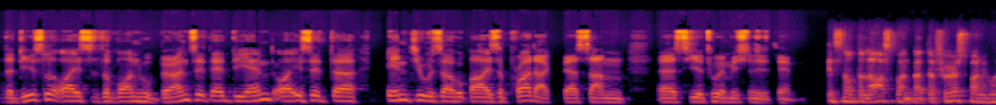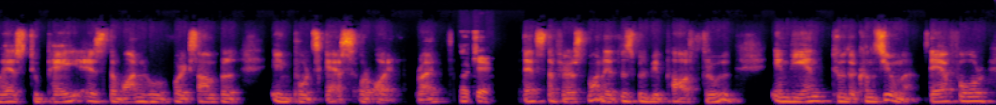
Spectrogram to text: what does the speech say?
the diesel, or is it the one who burns it at the end, or is it the end user who buys a product where some uh, CO2 emissions is in? It's not the last one, but the first one who has to pay is the one who, for example, imports gas or oil, right? Okay. That's the first one. This will be passed through in the end to the consumer. Therefore,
